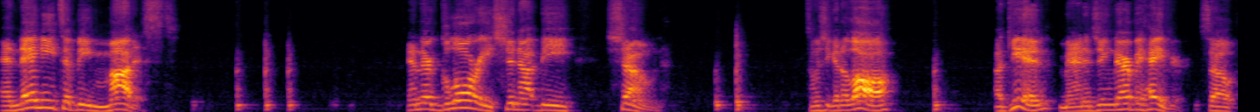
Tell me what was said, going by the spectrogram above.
and they need to be modest. And their glory should not be shown. So we should get a law, again, managing their behavior. So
